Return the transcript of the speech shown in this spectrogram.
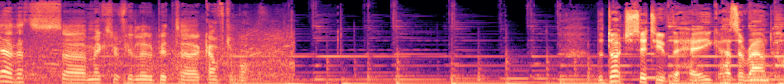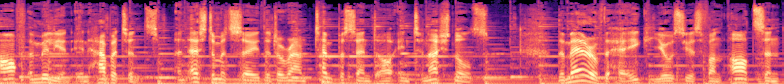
Yeah, that's uh, makes you feel a little bit uh, comfortable. The Dutch city of The Hague has around half a million inhabitants, and estimates say that around 10% are internationals. The mayor of The Hague, Jozias van Aartsen,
